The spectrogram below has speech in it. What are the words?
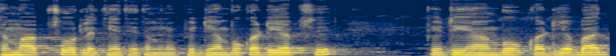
જમા આપશો એટલે ત્યાંથી તમને પેઢી આંબો કાઢી આપશે. પેઢી આંબો કાઢ્યા બાદ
